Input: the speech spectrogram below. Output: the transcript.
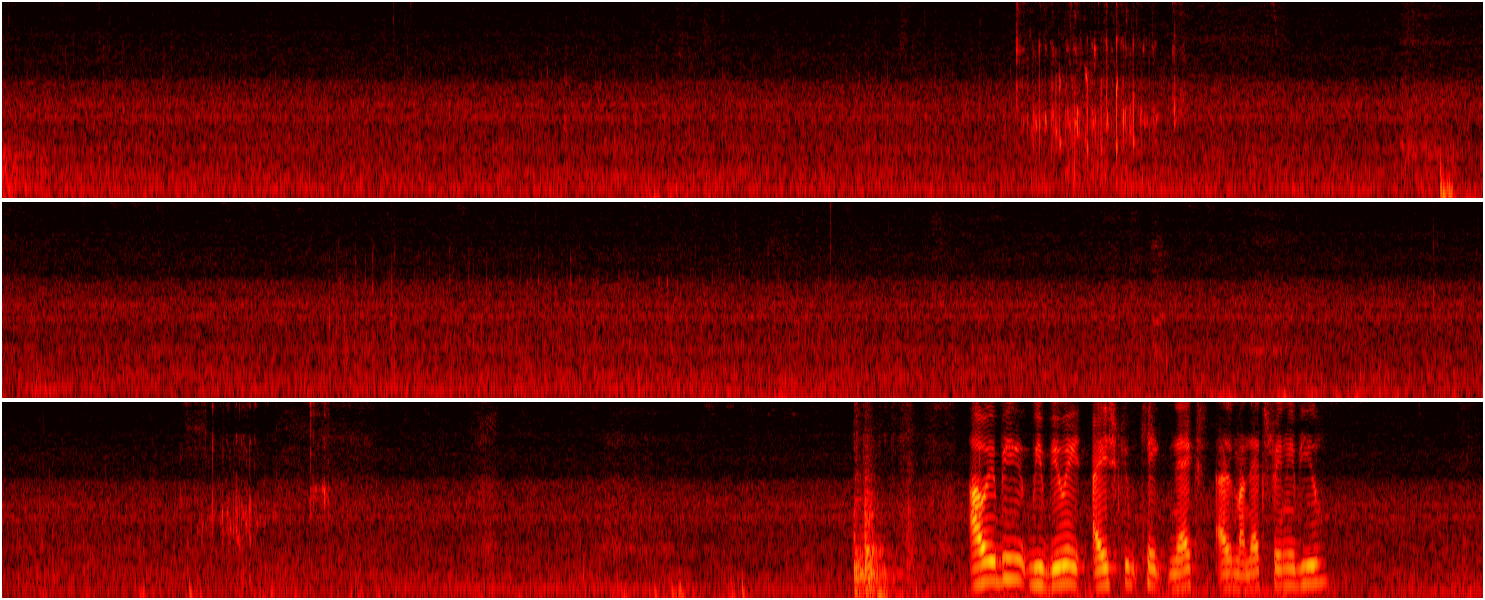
I will be reviewing ice cream cake next as my next strain review.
